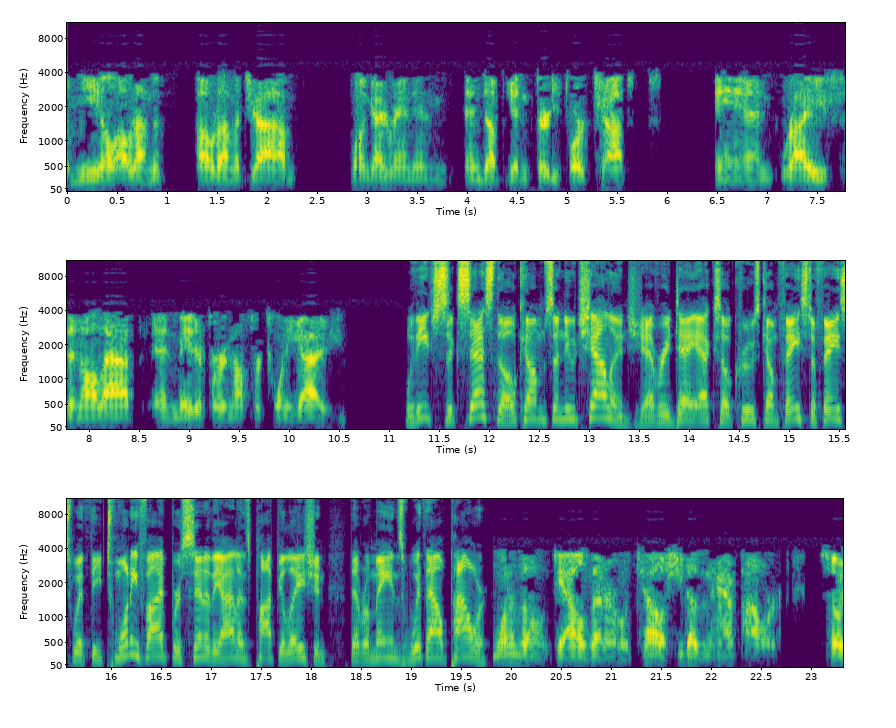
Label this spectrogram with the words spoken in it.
a meal out on the, out on the job. One guy ran in, and ended up getting 30 pork chops and rice and all that and made it for enough for 20 guys. With each success, though, comes a new challenge. Every day, Xcel crews come face to face with the 25% of the island's population that remains without power. One of the gals at our hotel, she doesn't have power. So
